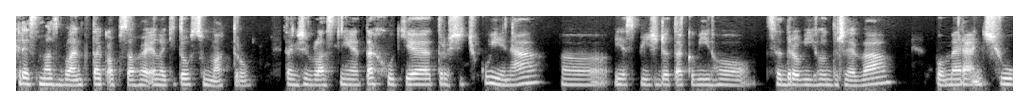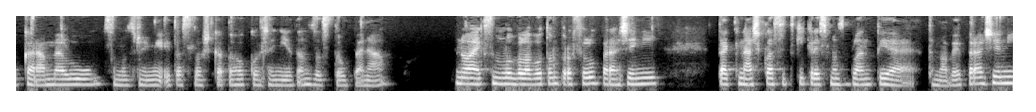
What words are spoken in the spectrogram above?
Christmas blend, tak obsahuje i letitou Sumatru. Takže vlastně ta chuť je trošičku jiná, je spíš do takového cedrového dřeva, pomerančů, karamelu, samozřejmě i ta složka toho koření je tam zastoupená. No a jak jsem mluvila o tom profilu pražení, tak náš klasický Christmas blend je tmavě pražený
